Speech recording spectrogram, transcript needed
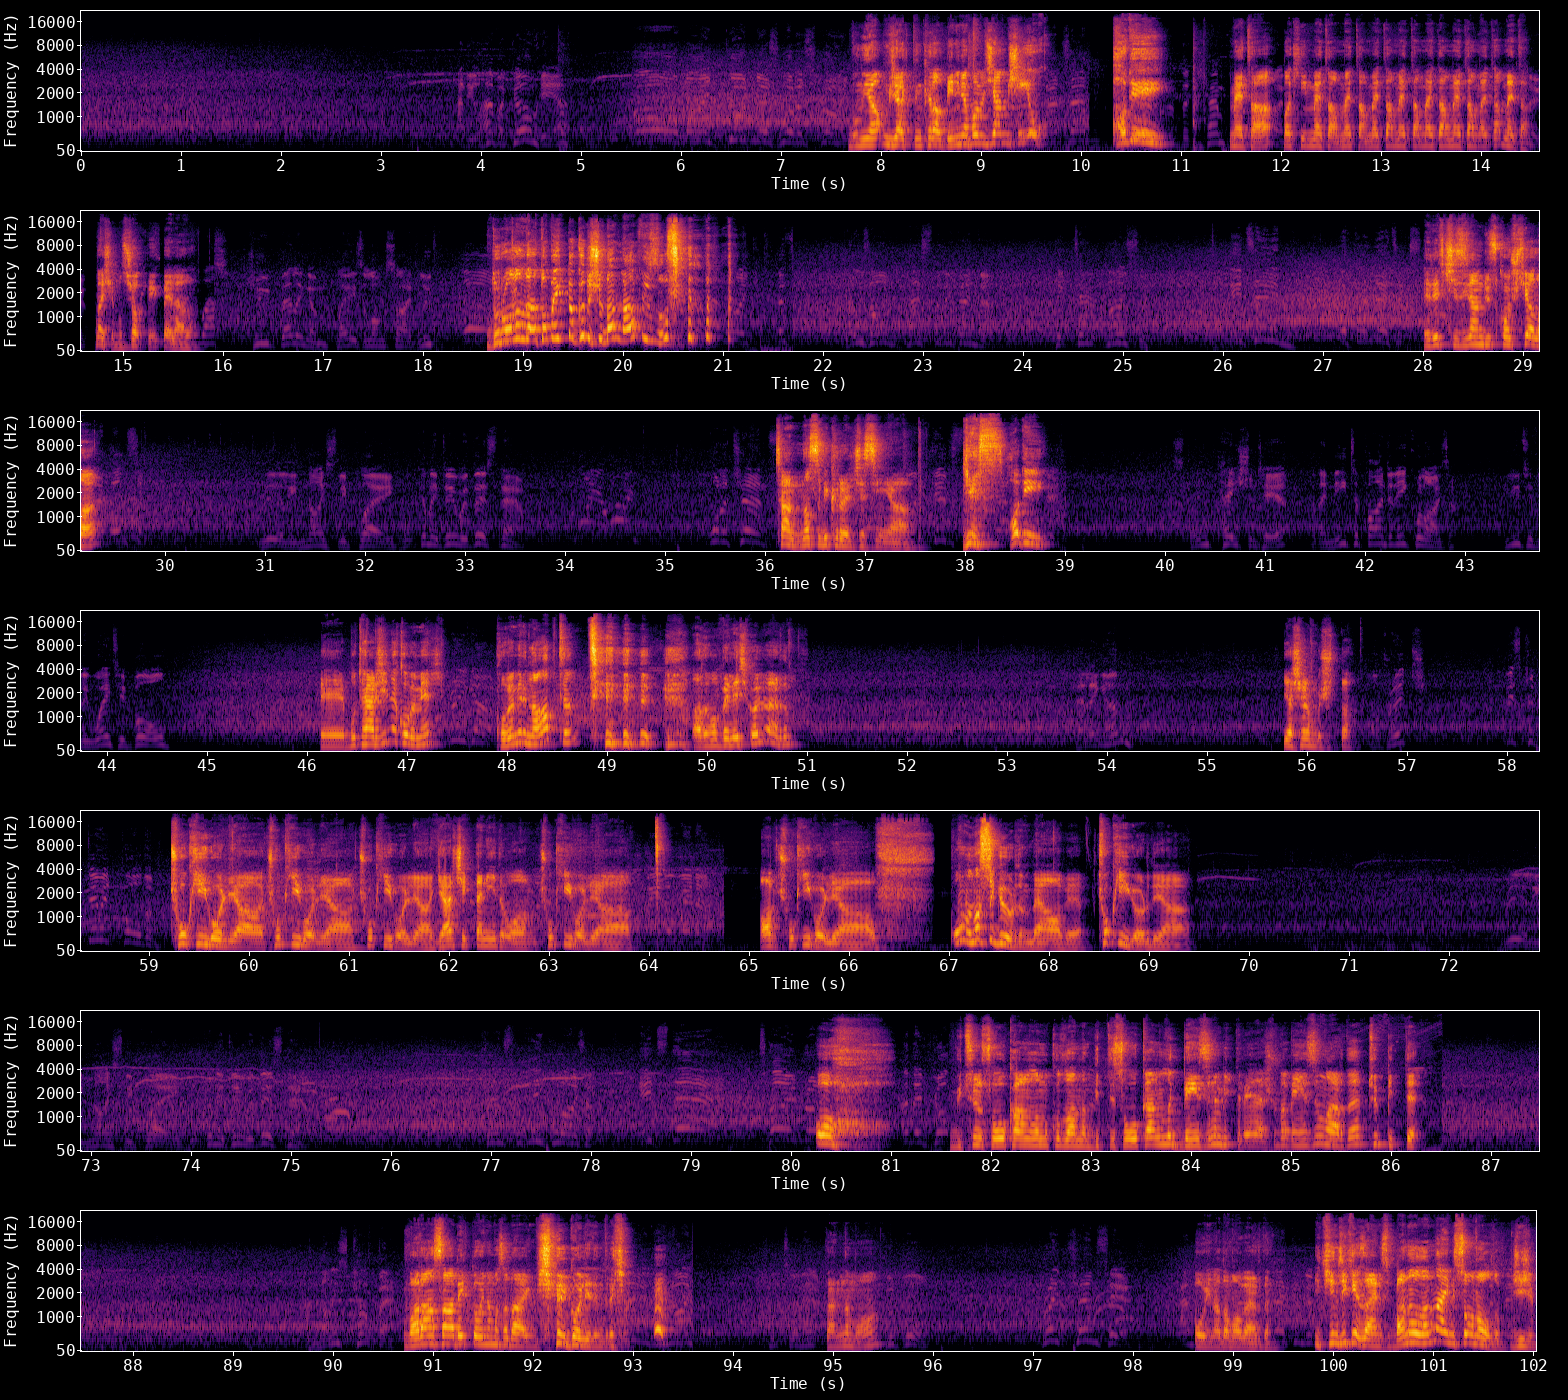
Bunu yapmayacaktın kral. Benim yapabileceğim bir şey yok. Hadi. Meta. Bakayım meta, meta, meta, meta, meta, meta, meta, meta. Başımız çok büyük Luke. Dur oğlum daha topa ilk dokunuşu lan ne yapıyorsunuz? Herif çizgiden düz koştu ya la. Sen nasıl bir kraliçesin ya? Yes hadi. Staying patient here, but they need to find an equalizer. Beautifully weighted ball. Ee, bu tercih ne Kobemir? Kobemir ne yaptın? Adama beleş gol verdim. Yaşarım bu şutta. Çok iyi gol ya. Çok iyi gol ya. Çok iyi gol ya. Gerçekten iyiydi bu adam. Çok iyi gol ya. Abi çok iyi gol ya. Uf. Onu nasıl gördün be abi? Çok iyi gördü ya. Oh. Bütün soğukkanlılığımı kullandım. Bitti. Soğukkanlılık benzinim bitti beyler. Şurada benzin vardı. Tüp bitti. Varan sağ bekle oynamasa daha iyiymiş. gol yedim direkt. Bende mi o? Oyun adama verdi. İkinci kez aynısı. Bana olanın aynısı ona oldu. Cicim.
